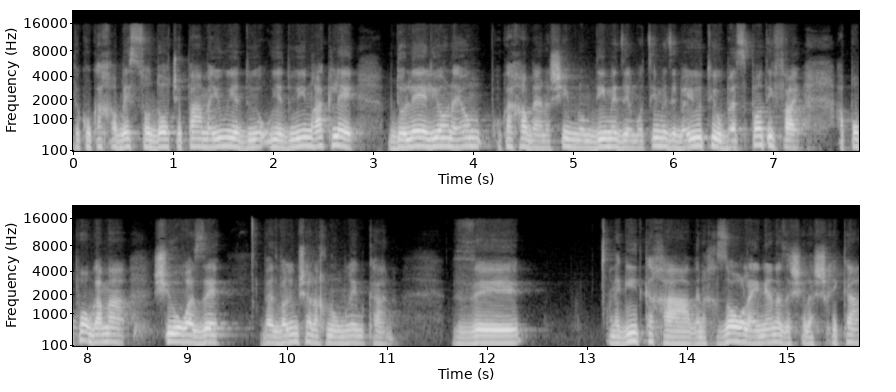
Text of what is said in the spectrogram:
וכל כך הרבה סודות שפעם היו ידוע, ידועים רק לגדולי עליון, היום כל כך הרבה אנשים לומדים את זה, מוצאים את זה ביוטיוב, בספוטיפיי, אפרופו גם השיעור הזה והדברים שאנחנו אומרים כאן. ונגיד ככה, ונחזור לעניין הזה של השחיקה,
